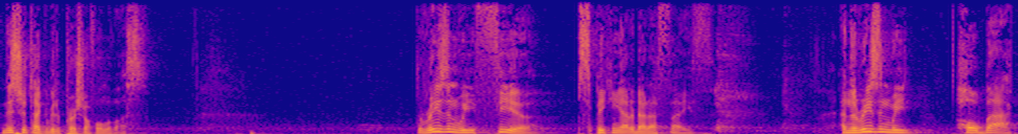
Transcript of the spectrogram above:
and this should take a bit of pressure off all of us. The reason we fear speaking out about our faith, and the reason we hold back,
